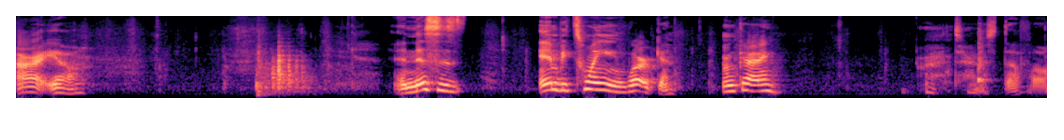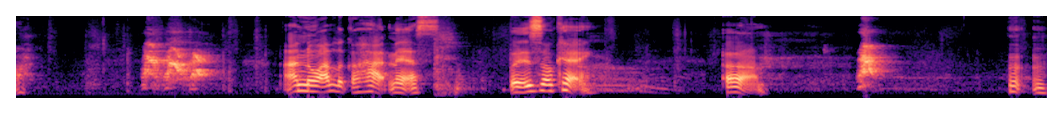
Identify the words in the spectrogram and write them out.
All right, y'all. And this is in between working, okay? Turn this stuff off. I know I look a hot mess, but it's okay. Um, mm-mm.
